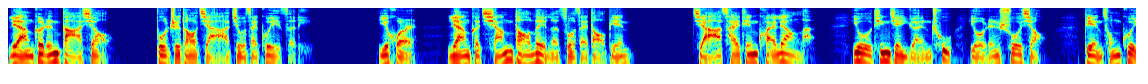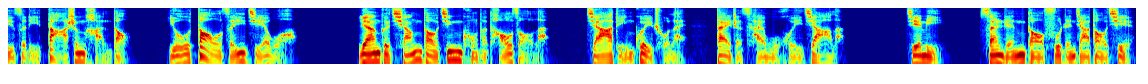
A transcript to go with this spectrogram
两个人大笑，不知道贾就在柜子里。一会儿，两个强盗累了，坐在道边。贾猜天快亮了。又听见远处有人说笑，便从柜子里大声喊道：“有盗贼劫我！”两个强盗惊恐的逃走了。贾顶柜出来，带着财物回家了。揭秘：三人到富人家盗窃，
